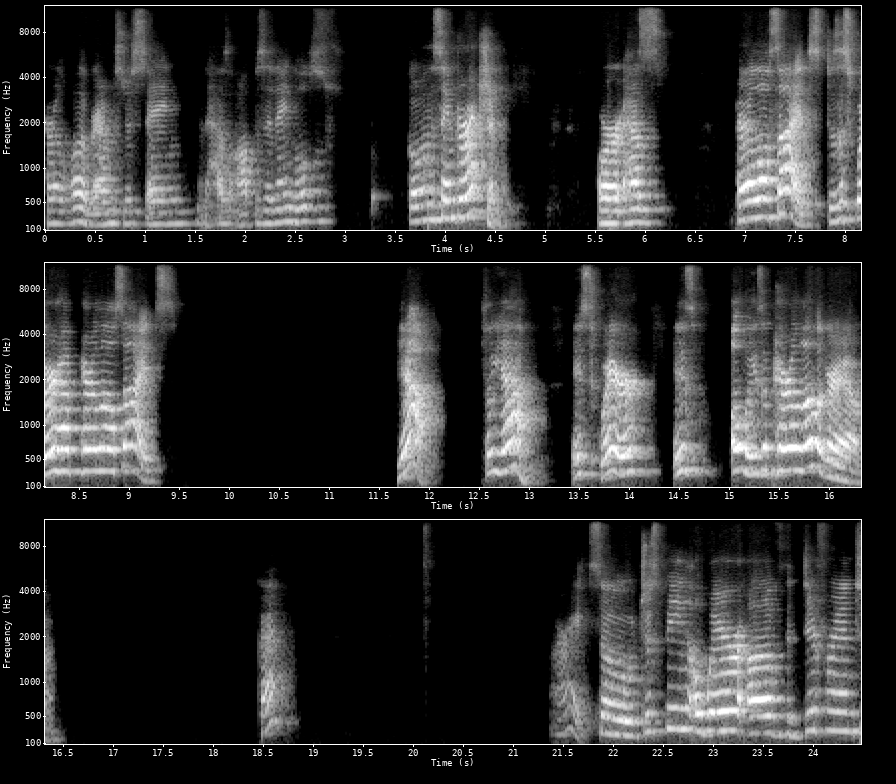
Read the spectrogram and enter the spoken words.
Parallelogram is just saying it has opposite angles go in the same direction. Or it has parallel sides. Does a square have parallel sides? Yeah, so yeah, a square is always a parallelogram. Okay. All right, so just being aware of the different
